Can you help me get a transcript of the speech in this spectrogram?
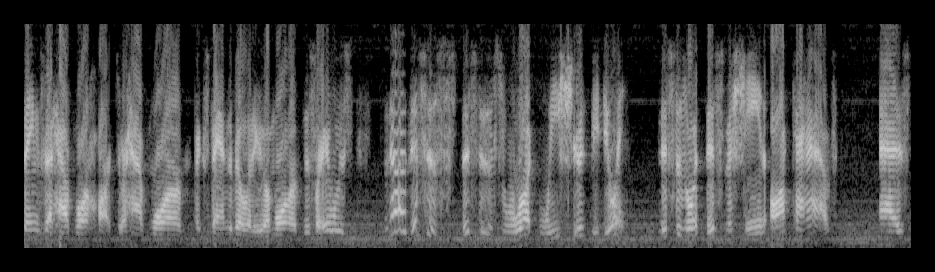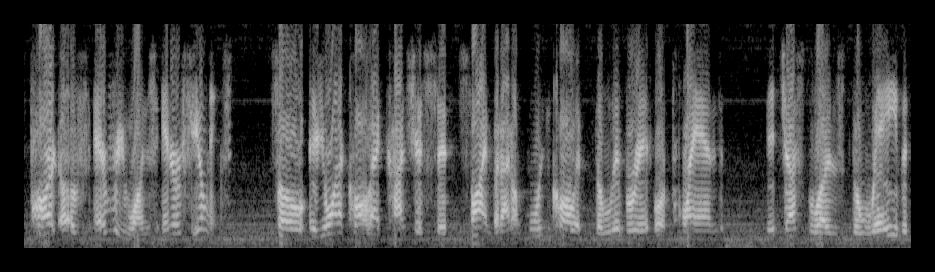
things that have more heart or have more expandability or more this way." It was no. This is this is what we should be doing. This is what this machine ought to have as part of everyone's inner feelings. So if you want to call that conscious, it's fine, but I don't wouldn't call it deliberate or planned. It just was the way the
